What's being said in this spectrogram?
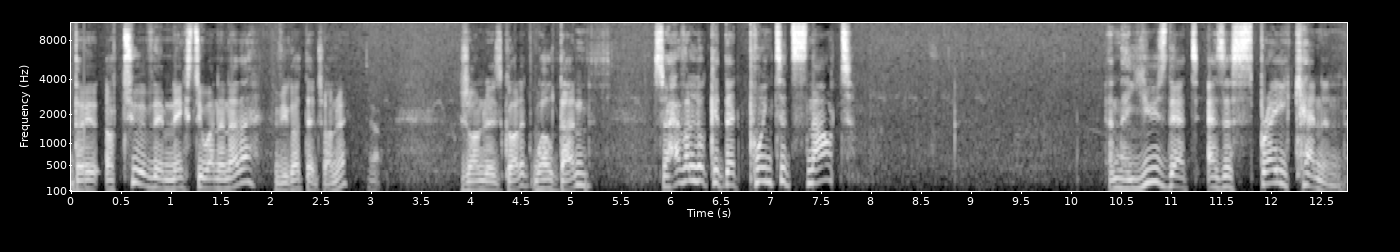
There are two of them next to one another. Have you got that genre yeah. Genre's got it. Well done. So have a look at that pointed snout and they use that as a spray cannon,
